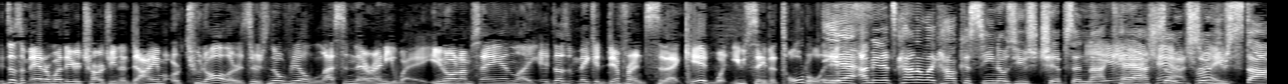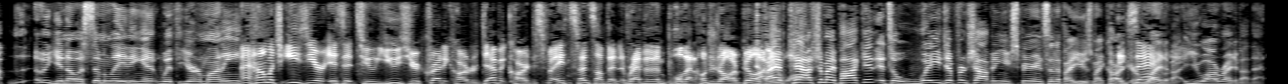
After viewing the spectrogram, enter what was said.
it doesn't matter whether you're charging a dime or two dollars. There's no real lesson there anyway. You know what I'm saying? Like, it doesn't make a difference to that kid what you say the total is. Yeah, I mean it's kind of like how casinos use chips and not Yeah, cash. cash, so so you stop, you know, assimilating it with your money. And how much easier is it to use your credit card or debit card to spend something rather than pull that hundred dollar bill If out I of have wallet? cash in my pocket, it's a way different shopping experience than if I use my card. You're right about you are right about that.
